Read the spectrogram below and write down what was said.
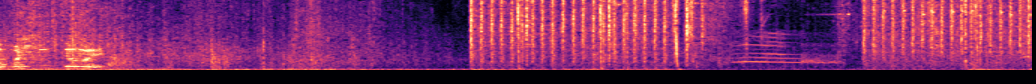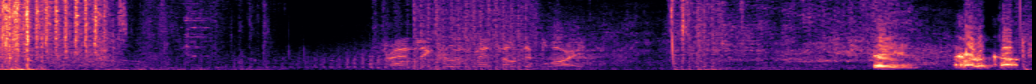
what are you doing? Friendly cruise missile deployed. Damn, helicopter.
